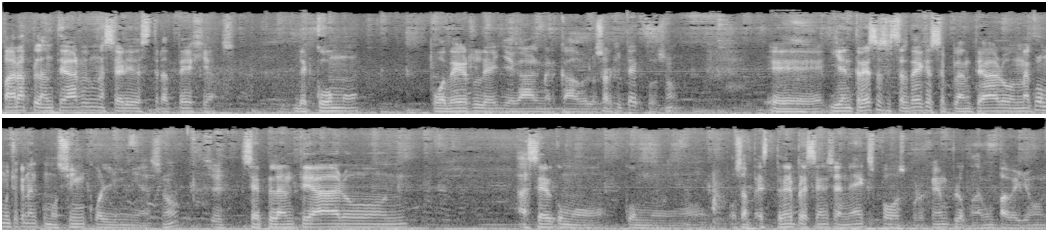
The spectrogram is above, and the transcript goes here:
para plantearle una serie de estrategias de cómo poderle llegar al mercado de los arquitectos. ¿no? Eh, y entre esas estrategias se plantearon, me acuerdo mucho que eran como cinco líneas, ¿no? Sí. se plantearon hacer como, como o sea, tener presencia en expos, por ejemplo, con algún pabellón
